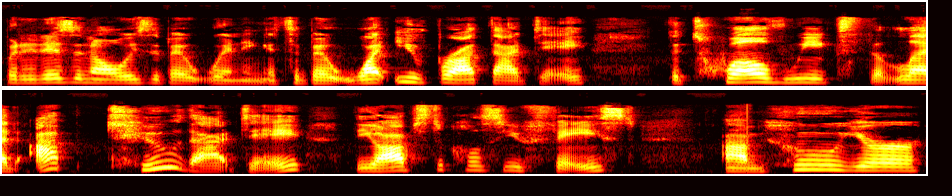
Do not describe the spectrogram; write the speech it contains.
but it isn't always about winning. It's about what you've brought that day, the 12 weeks that led up to that day, the obstacles you faced, um, who you're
